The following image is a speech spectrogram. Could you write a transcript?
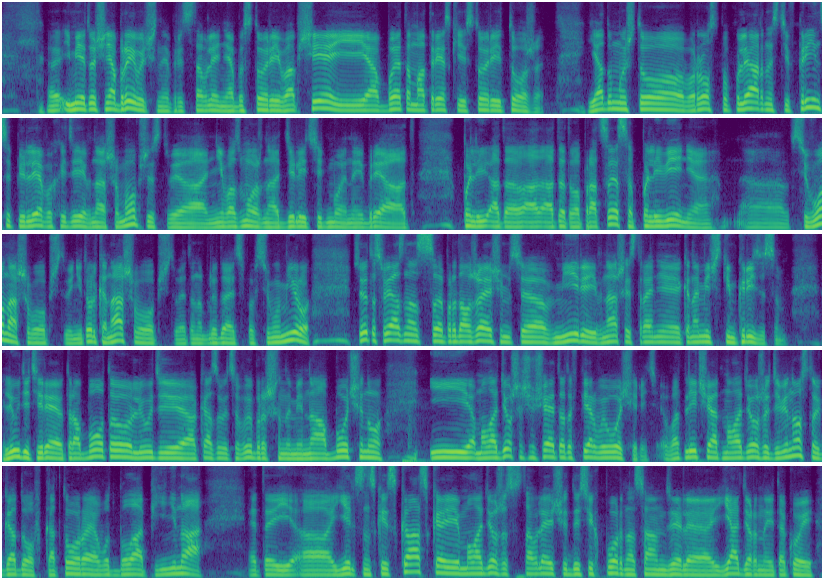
э, имеют очень обрывочное представление об истории вообще и об этом отрезке истории тоже. Я думаю, что рост популярности, в принципе, левых идей в нашем обществе, а невозможно отделить 7 ноября от, поли, от, от, этого процесса поливения э, всего нашего общества, и не только нашего общества, это наблюдается по всему миру. Все это связано с продолжающимся в мире и в нашей стране экономическим кризисом. Люди теряют работу, люди оказываются выброшенными на обочину, женщину, и молодежь ощущает это в первую очередь. В отличие от молодежи 90-х годов, которая вот была пьянена этой э, ельцинской сказкой, молодежи, составляющей до сих пор, на самом деле, ядерный такой э,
